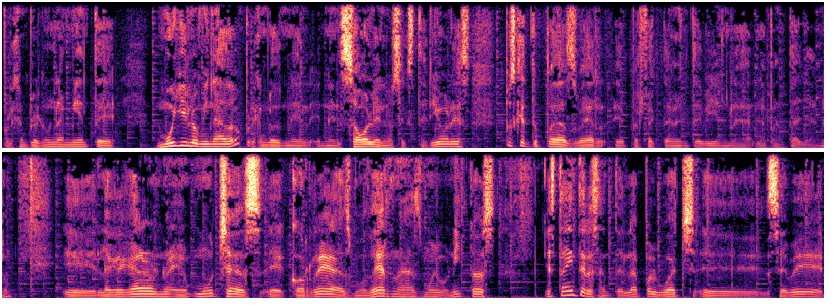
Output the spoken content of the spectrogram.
por ejemplo, en un ambiente muy iluminado, por ejemplo en el, en el, sol, en los exteriores, pues que tú puedas ver perfectamente bien la, la pantalla, ¿no? le agregaron muchas correas modernas, muy bonitos. Está interesante, el Apple Watch eh, se ve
